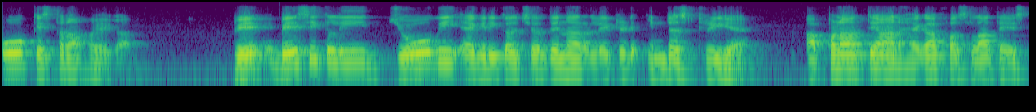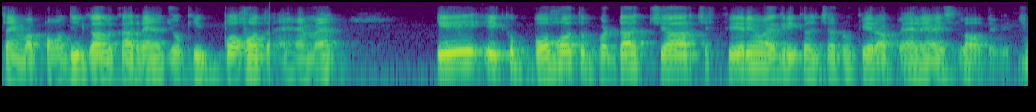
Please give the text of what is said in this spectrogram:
ਉਹ ਕਿਸ ਤਰ੍ਹਾਂ ਹੋਏਗਾ। ਬੇਸਿਕਲੀ ਜੋ ਵੀ ਐਗਰੀਕਲਚਰ ਦੇ ਨਾਲ ਰਿਲੇਟਡ ਇੰਡਸਟਰੀ ਹੈ ਆਪਣਾ ਧਿਆਨ ਹੈਗਾ ਫਸਲਾਂ ਤੇ। ਇਸ ਟਾਈਮ ਆਪਾਂ ਉਹਦੀ ਗੱਲ ਕਰ ਰਹੇ ਹਾਂ ਜੋ ਕਿ ਬਹੁਤ ਅਹਿਮ ਹੈ। ਇਹ ਇੱਕ ਬਹੁਤ ਵੱਡਾ ਚਾਰਜ ਫੇਰਿਓ ਐਗਰੀਕਲਚਰ ਨੂੰ ਘੇਰਾ ਪੈ ਰਿਹਾ ਇਸ ਲਾਅ ਦੇ ਵਿੱਚ।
